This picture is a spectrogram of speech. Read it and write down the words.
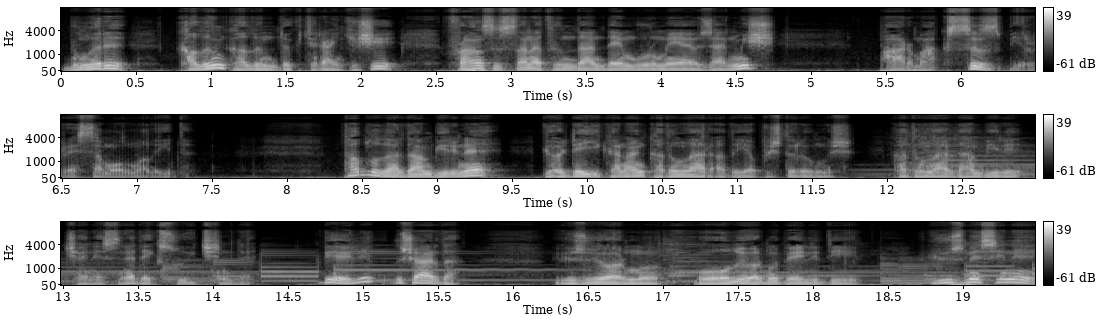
Bunları kalın kalın döktüren kişi Fransız sanatından dem vurmaya özenmiş, parmaksız bir ressam olmalıydı. Tablolardan birine gölde yıkanan kadınlar adı yapıştırılmış. Kadınlardan biri çenesine dek su içinde. Bir eli dışarıda. Yüzüyor mu, boğuluyor mu belli değil. Yüzmesini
